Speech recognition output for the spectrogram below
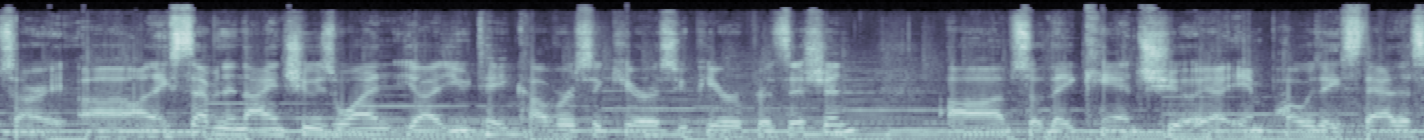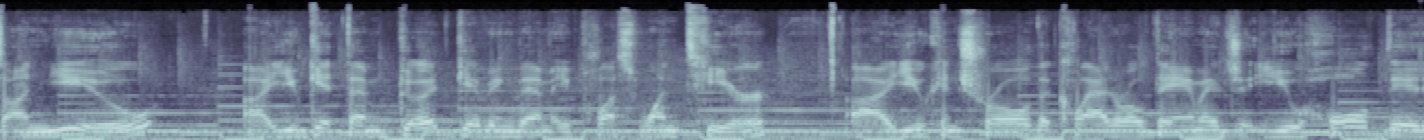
sorry, uh, on a seven to nine, choose one. Uh, you take cover, secure a superior position, uh, so they can't cho- uh, impose a status on you. Uh, you get them good, giving them a plus one tier. Uh, you control the collateral damage. You hold the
